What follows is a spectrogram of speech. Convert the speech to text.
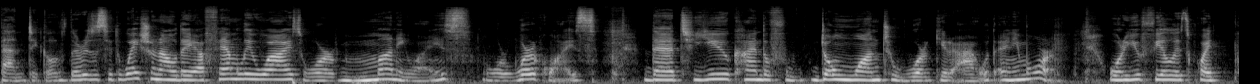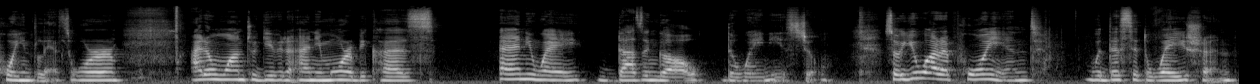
Pentacles. There is a situation out there, family wise or money wise or work wise, that you kind of don't want to work it out anymore, or you feel it's quite pointless, or I don't want to give it anymore because anyway doesn't go the way it needs to. So you are a point with this situation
